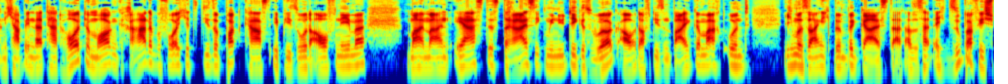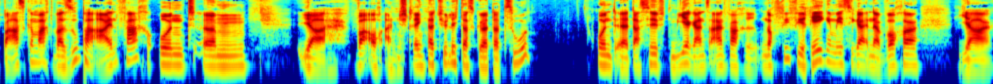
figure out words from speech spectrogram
Und ich habe in der Tat heute Morgen, gerade bevor ich jetzt diese Podcast-Episode aufnehme, mal mein erstes 30-minütiges Workout auf diesem Bike gemacht und ich muss sagen, ich bin begeistert. Also es hat echt super viel Spaß gemacht, war super einfach und ähm, ja, war auch anstrengend natürlich, das gehört dazu. Und äh, das hilft mir ganz einfach noch viel, viel regelmäßiger in der Woche, ja,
